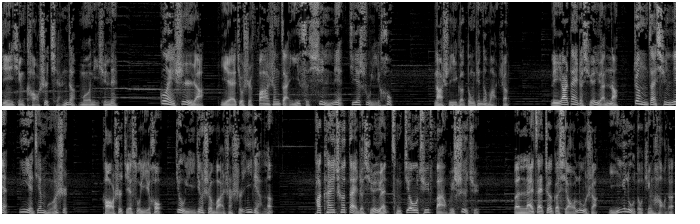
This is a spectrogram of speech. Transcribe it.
进行考试前的模拟训练。怪事啊！也就是发生在一次训练结束以后，那是一个冬天的晚上，李二带着学员呢，正在训练夜间模式。考试结束以后，就已经是晚上十一点了。他开车带着学员从郊区返回市区，本来在这个小路上一路都挺好的，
